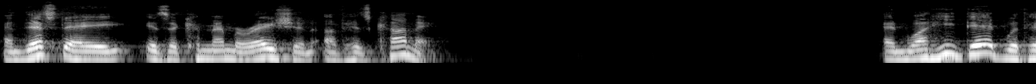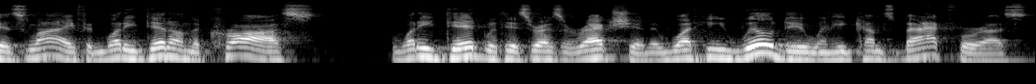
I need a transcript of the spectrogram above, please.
And this day is a commemoration of his coming. And what he did with his life and what he did on the cross, what he did with his resurrection and what he will do when he comes back for us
